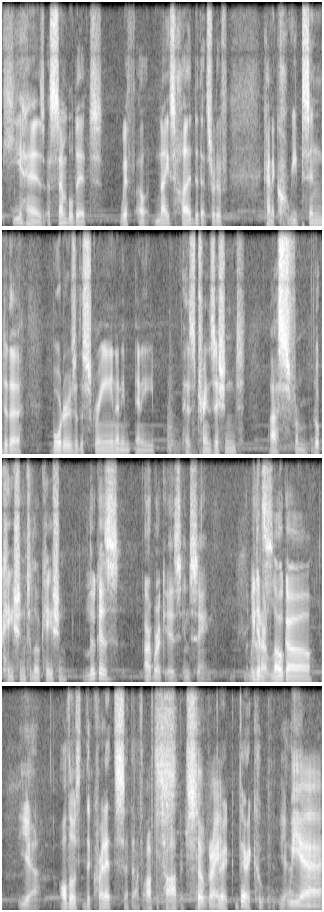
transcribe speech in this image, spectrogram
he has assembled it with a nice HUD that sort of kind of creeps into the borders of the screen, and he and he has transitioned us from location to location. Luca's artwork is insane. We did our logo, Yeah. all those the credits at the, off the top. It's So great. very very cool. Yeah. we uh,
